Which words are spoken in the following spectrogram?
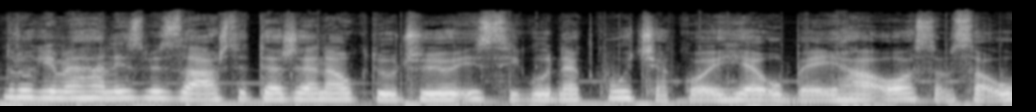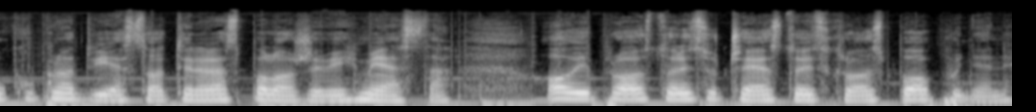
Drugi mehanizmi zaštite žena uključuju i sigurne kuće kojih je u BiH 8 sa ukupno 200 raspoloživih mjesta. Ovi prostori su često i skroz popunjeni.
